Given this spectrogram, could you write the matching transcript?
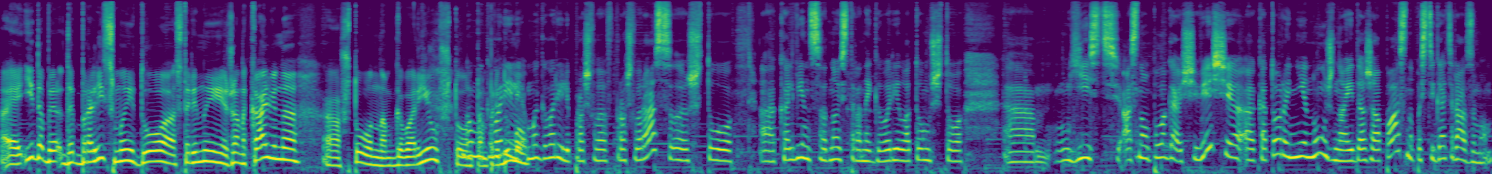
Э, и добрались мы до старины Жана Кальвина. Э, что он нам говорил, что ну, он там говорили, придумал? Мы говорили прошло, в прошлый раз, что Кальвин, с одной стороны, говорил о том, что э, есть основополагающие вещи, которые не нужно и даже опасно постигать разумом.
